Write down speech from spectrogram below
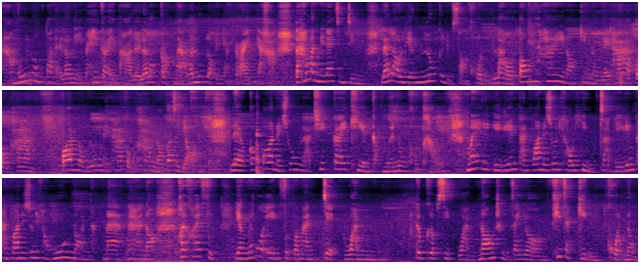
ตา มื้อนมตอนไหนเราหนีไปให้ไกลตาเลย แล้วเรากลับมาว่าลูกเราเป็นอย่างไรเนี่ยค่ะ แต่ถ้ามันไม่ได้จริง ๆ และเราเลี้ยงลูกกันอยู่สองคน เราต้องให้น้องกินนมในท่าตรงข้าม ป้อนนมลูกในท่าตรงข้ามน้องก็จะยอม แล้วก็ป้อนในช่วงเวลาที่ใกล้เคียงกับมื้อนมของเขา ไม่หลีกเลี่ยงการป้อนในช่วงที่เขาหิวจัดหลีกเลี่ยงการป้อนในช่วงที่เขาง่วงนอนหนักมากนะคะเนาะ ค่อยๆ ฝึกอย่างแม่โบเองฝึกประมาณ 7 วันเกือบเกือบสิบวันน้องถึงจะยอมที่จะกินขวดนม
